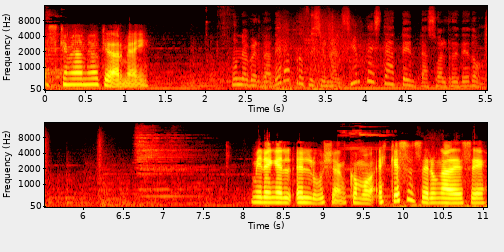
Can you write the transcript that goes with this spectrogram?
Es que me da miedo quedarme ahí. Una verdadera profesional siempre está atenta a su alrededor. Miren el, el Lucian, como... Es que eso es ser un ADC.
